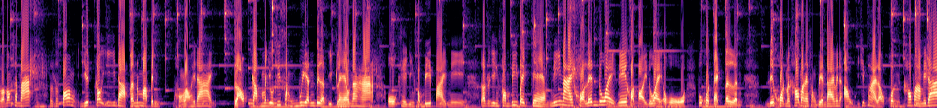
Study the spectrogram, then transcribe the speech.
เราต้องชนะ เราจะต้องยึดเก้าอี้ดาบนั้นมาเป็นของเราให้ได้เรากลับมาอยู่ที่สังเวียนเดือดอีกแล้วนะฮะ โอเค ยิงซอมบี้ไปนี่ เราจะยิงซอมบี้ไปแจมนี่นายขอเล่นด้วย นี่ขอต่อยด้วย โอ้โห ผู้คนแตกตื่นเรียกคนมันเข้ามาในสังเวียนได้ไหมเนี่ยเอาชิบหายแล้วคนเข้ามาไม่ได้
